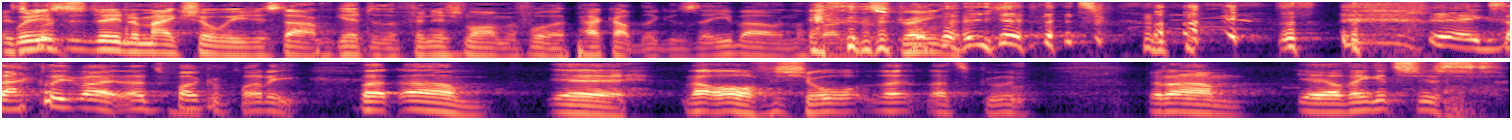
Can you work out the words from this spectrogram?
it's we good- just need to make sure we just um, get to the finish line before they pack up the gazebo and the fucking string. yeah, that's right. yeah, exactly, mate. That's fucking funny. But um, yeah, no, oh for sure, that that's good. But um, yeah, I think it's just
